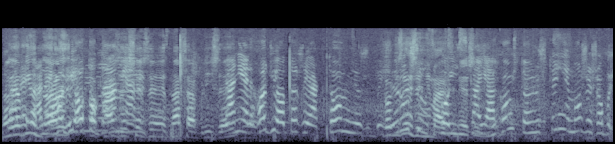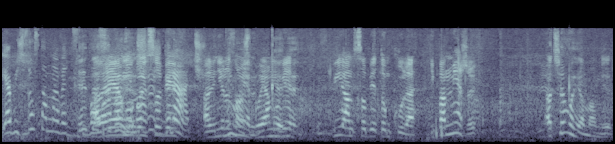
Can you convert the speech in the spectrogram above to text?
No ja Ale- wiem, ale no, ale chodzi o to, okaże Damian. się, że jest nasza bliżej. Daniel, chodzi o to, że jak Tom już To byś bliżej ruszył nie z ma boiska jakąś, to już ty nie możesz, obo- jakbyś został nawet z Ty, dwoma, Ale ja nie mogłem możesz sobie. grać. Ale nie możesz, bo ja nie, mówię, wbijam sobie tą kulę i pan mierzy. A czemu ja mam mierzyć?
